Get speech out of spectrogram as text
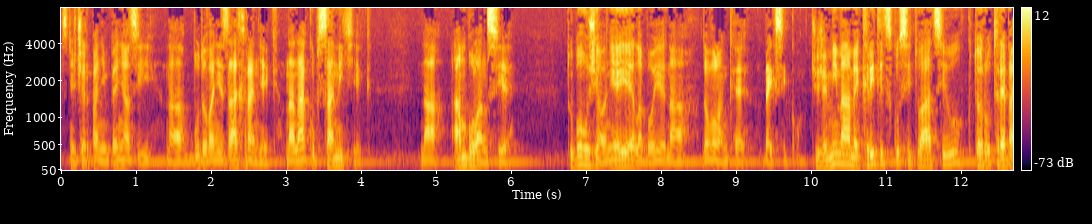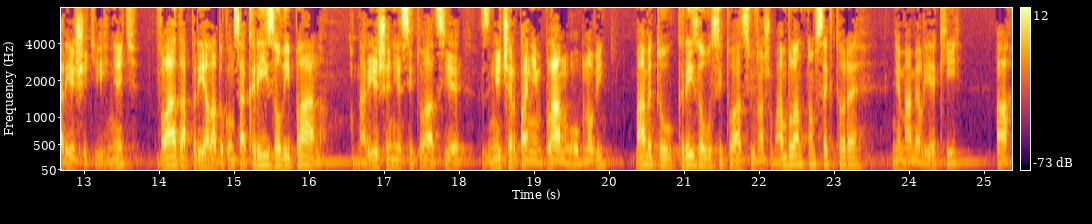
s nečerpaním peňazí na budovanie záchraniek, na nákup sanitiek, na ambulancie, tu bohužiaľ nie je, lebo je na dovolenke v Mexiku. Čiže my máme kritickú situáciu, ktorú treba riešiť i hneď. Vláda prijala dokonca krízový plán na riešenie situácie s nečerpaním plánu obnovy. Máme tu krízovú situáciu v našom ambulantnom sektore, nemáme lieky a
